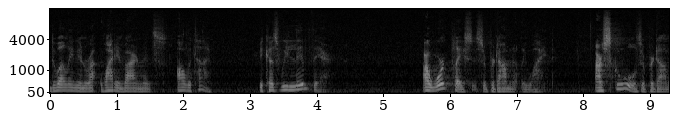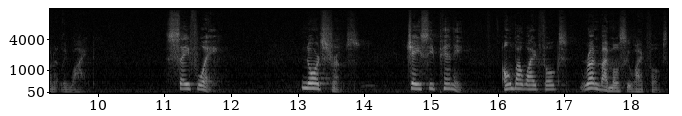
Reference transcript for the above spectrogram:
dwelling in white environments all the time because we live there. Our workplaces are predominantly white. Our schools are predominantly white. Safeway, Nordstrom's, J.C. Penney, owned by white folks, run by mostly white folks.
